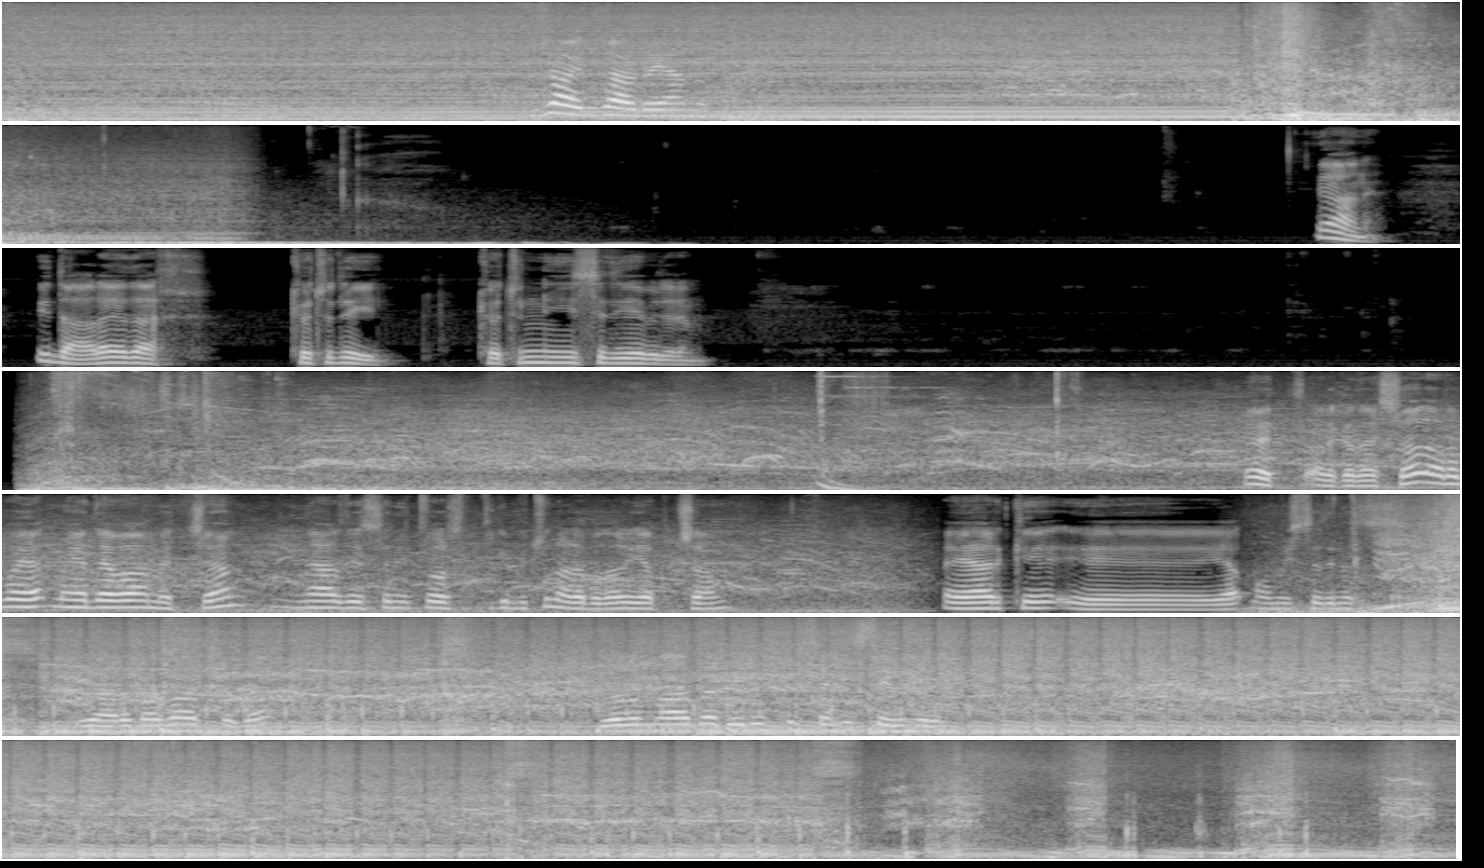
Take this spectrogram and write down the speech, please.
Güzel güzel beğendim. Yani idare eder. Kötü değil. Kötünün iyisi diyebilirim. Evet arkadaşlar araba yapmaya devam edeceğim. Neredeyse Need for bütün arabaları yapacağım. Eğer ki e, yapmamı istediğiniz bir araba varsa da yorumlarda belirtirseniz sevinirim.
